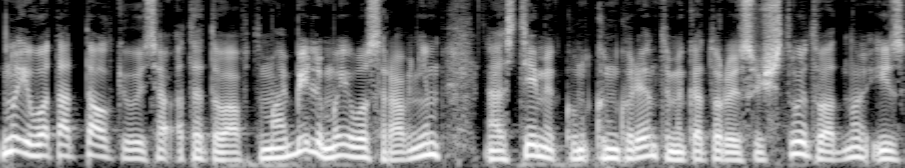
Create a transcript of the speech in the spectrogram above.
Ну и вот отталкиваясь от этого автомобиля, автомобиля, мы его сравним а, с теми конкурентами, которые существуют в одной из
